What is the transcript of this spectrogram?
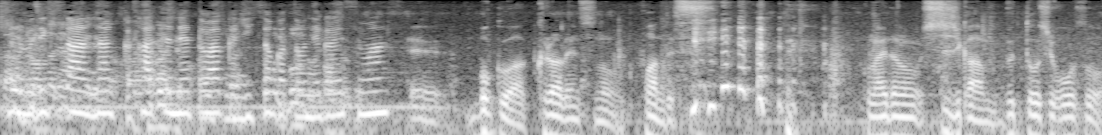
藤木さんなんかカートゥーンネットワークに一言お願いします。えー僕はクラレンスのファンです。この間の7時間ぶっ通し放送は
